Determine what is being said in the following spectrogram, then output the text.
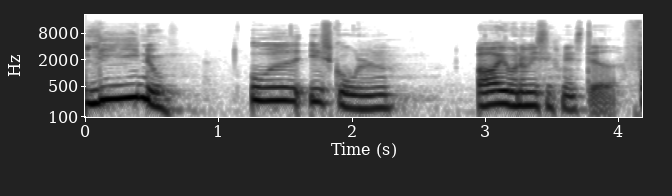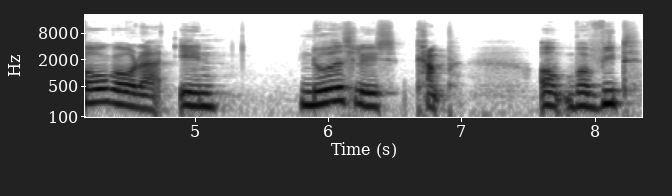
Lige nu, ude i skolen og i undervisningsministeriet, foregår der en nådesløs kamp om, hvorvidt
